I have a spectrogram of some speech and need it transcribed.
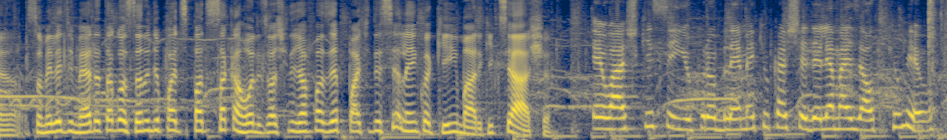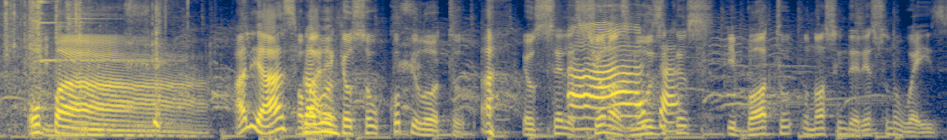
é, sommelier de merda tá gostando de participar do Saca-Rolhas. Eu acho que ele já fazer parte desse elenco aqui, hein, Mari? O que, que você acha? Eu acho que sim. O problema é que o cachê dele é mais alto que o meu. Opa! Aliás, Ô, pra Mari, é que eu sou o copiloto. Eu seleciono Ah, as tá. músicas e boto o nosso endereço no Waze.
